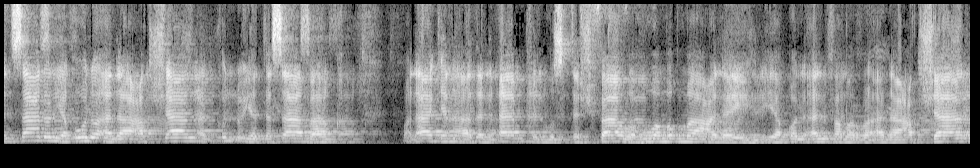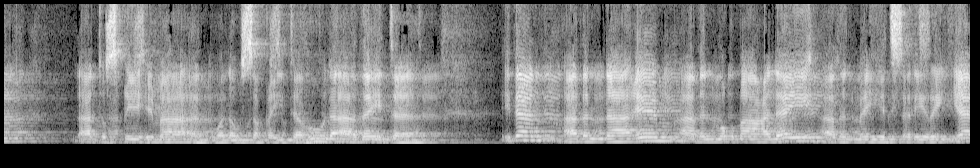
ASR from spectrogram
إنسان يقول أنا عطشان الكل يتسابق ولكن هذا الأب في المستشفى وهو مغمى عليه ليقول ألف مرة أنا عطشان لا تسقيه ماء ولو سقيته لآذيته. إذا هذا النائم هذا المغمى عليه هذا الميت سريريا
